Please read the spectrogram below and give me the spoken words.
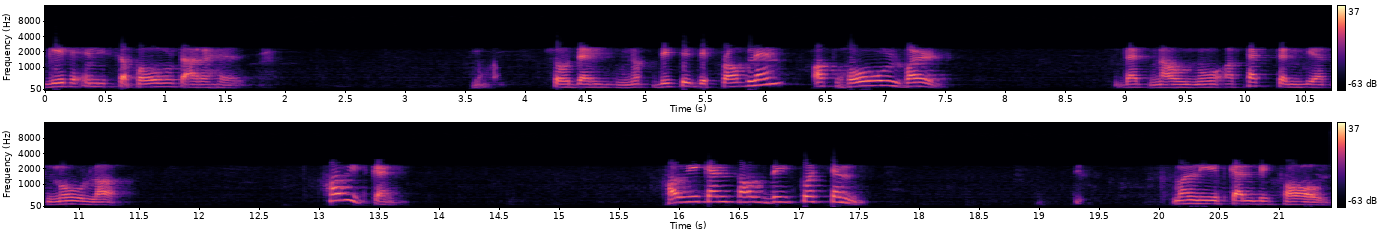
give any support or help. So there is no, this is the problem of whole world. That now no affection, there no love. How it can? How we can solve these questions? Only it can be solved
